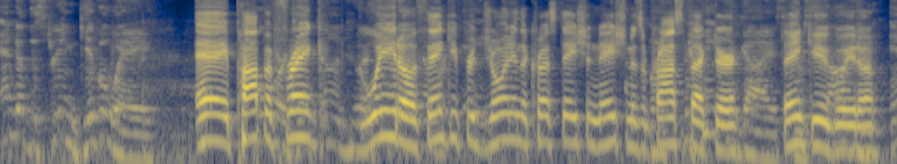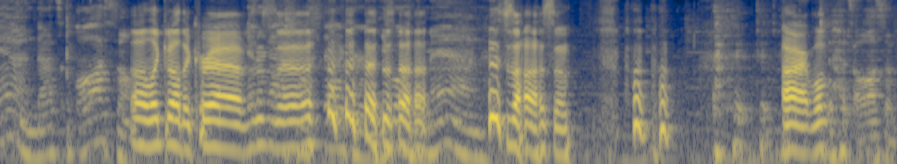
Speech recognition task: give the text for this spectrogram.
end of the stream giveaway. Hey, Papa Frank Jeff Dunn, who has Guido, thank you for eight. joining the Crustacean Nation as a But prospector. Thank you, guys Thank you, Guido. In. That's awesome. Oh, look at all the crabs. This is, uh, Stacker, this, you are is, the man. this is awesome. all right, well, That's awesome.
